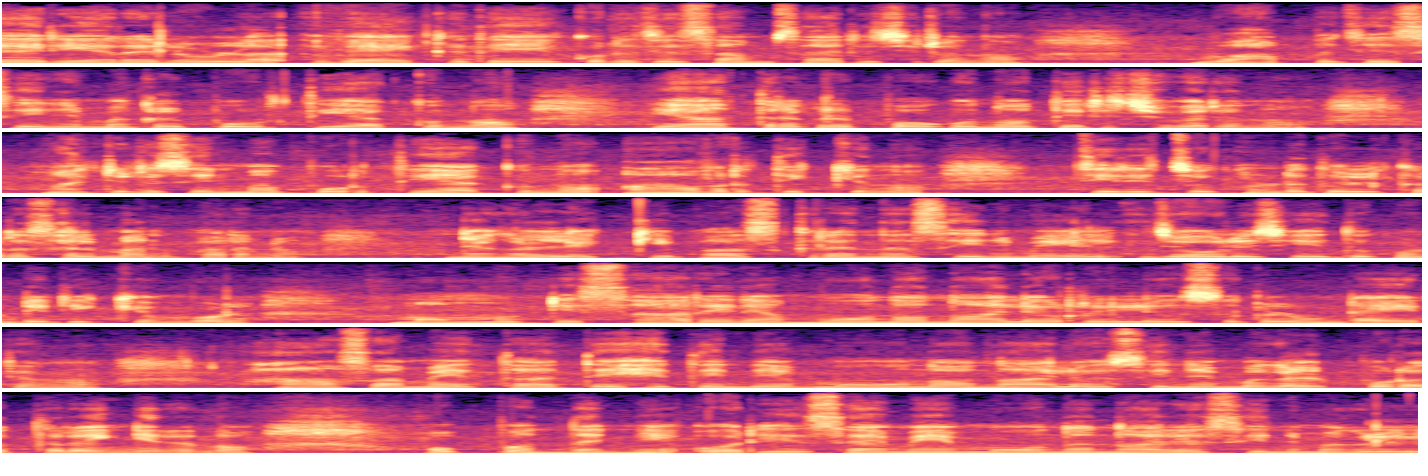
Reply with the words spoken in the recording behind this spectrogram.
കരിയറിലുള്ള വേഗതയെക്കുറിച്ച് സംസാരിച്ചിരുന്നു. വാപ്പജി സിനിമകൾ പൂർത്തിയാക്കുന്നു, യാത്രകൾ പോകുന്നു, തിരിച്ചുവരുന്നു. മറ്റൊരു സിനിമ പൂർത്തിയാക്കുന്നു, ആവർത്തിക്കുന്നു. ചിരിച്ചുകൊണ്ട് ദുൽഖർ സൽമാൻ പറഞ്ഞു. ഞങ്ങൾ ലക്കി ഭാസ്കർ എന്ന സിനിമയിൽ ജോലി ചെയ്തുകൊണ്ടിരിക്കുമ്പോൾ മമ്മൂട്ടി സാറിന് മൂന്നോ നാലോ റിലീസുകൾ ഉണ്ടായിരുന്നു. ആ സമയത്ത് അദ്ദേഹത്തിന്റെ മൂന്നോ നാലോ സിനിമകൾ പുറത്തിറങ്ങിയിരുന്നു. ഒപ്പം തന്നെ ഒരേ സമയം മൂന്നോ നാലോ സിനിമകളിൽ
